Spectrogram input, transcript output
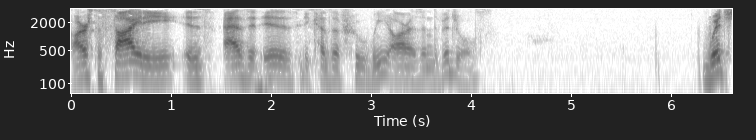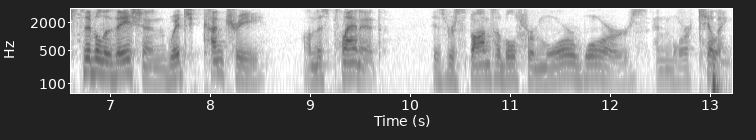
Our society is as it is because of who we are as individuals. Which civilization, which country on this planet is responsible for more wars and more killing?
